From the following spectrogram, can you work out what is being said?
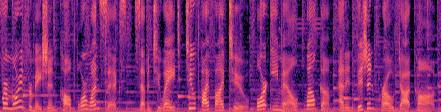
For more information, call 416 728 2552 or email welcome at invisionpro.com.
